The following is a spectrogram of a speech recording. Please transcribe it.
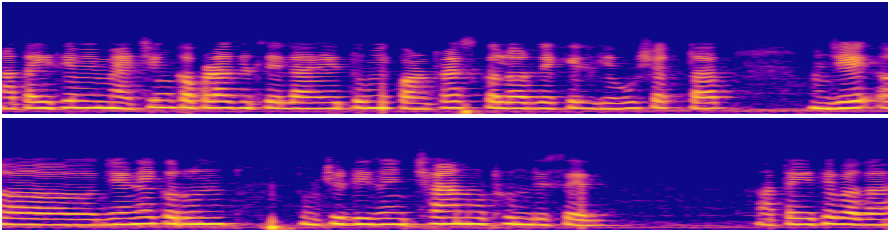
आता इथे मी मॅचिंग कपडा घेतलेला आहे. तुम्ही कॉन्ट्रास्ट कलर देखील घेऊ शकतात. म्हणजे जेणेकरून तुमची डिझाईन छान उठून दिसेल. आता इथे बघा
